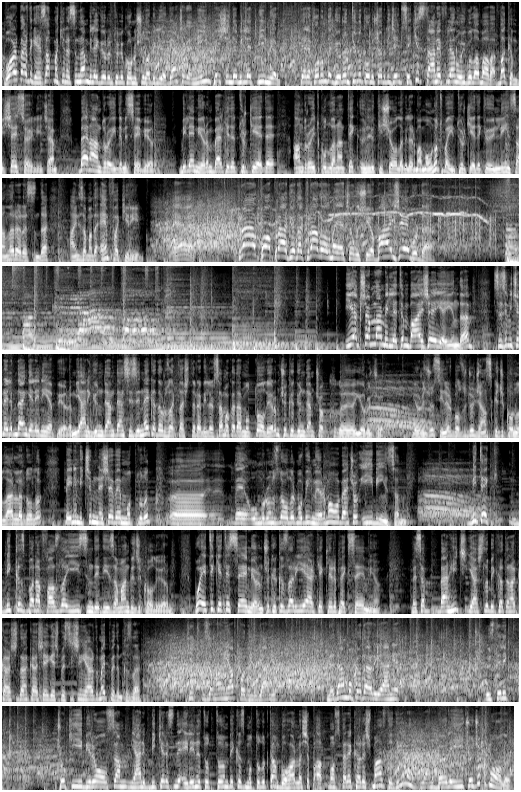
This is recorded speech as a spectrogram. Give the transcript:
Bu arada artık hesap makinesinden bile görüntülü konuşulabiliyor. Gerçekten neyin peşinde millet bilmiyorum. Telefonumda görüntülü konuşabileceğim 8 tane falan uygulama var. Bakın bir şey söyleyeceğim. Ben Android'imi seviyorum. Bilemiyorum belki de Türkiye'de Android kullanan tek ünlü kişi olabilirim ama unutmayın Türkiye'deki ünlü insanlar arasında aynı zamanda en fakiriyim. Evet. Kral Pop Radyo'da kral olmaya çalışıyor. Bay J burada. Pop, pop, kral İyi akşamlar milletim. Bay J yayında. Sizin için elimden geleni yapıyorum. Yani gündemden sizi ne kadar uzaklaştırabilirsem o kadar mutlu oluyorum. Çünkü gündem çok e, yorucu. Yorucu, sinir bozucu, can sıkıcı konularla dolu. Benim içim neşe ve mutluluk. e, ve umurunuzda olur mu bilmiyorum ama ben çok iyi bir insanım. Bir tek bir kız bana fazla iyisin dediği zaman gıcık oluyorum. Bu etiketi sevmiyorum çünkü kızlar iyi erkekleri pek sevmiyor. Mesela ben hiç yaşlı bir kadına karşıdan karşıya geçmesi için yardım etmedim kızlar. Hiçbir zaman yapmadım yani. Neden bu kadar yani? Üstelik çok iyi biri olsam yani bir keresinde elini tuttuğum bir kız mutluluktan buharlaşıp atmosfere karışmazdı değil mi? Yani böyle iyi çocuk mu olur?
